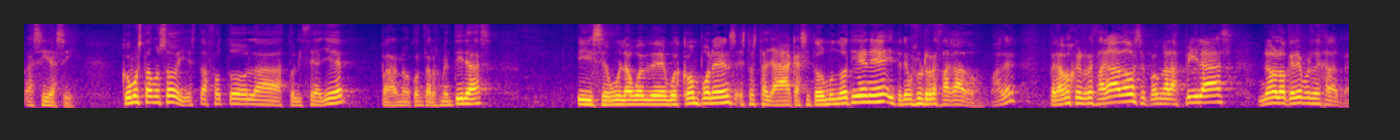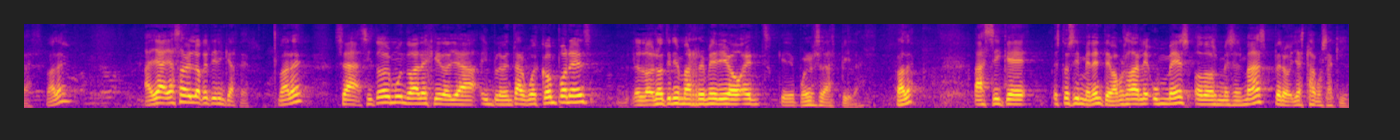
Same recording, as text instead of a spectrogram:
así, así. ¿Cómo estamos hoy? Esta foto la actualicé ayer, para no contaros mentiras, y según la web de Web Components, esto está ya casi todo el mundo tiene y tenemos un rezagado, ¿vale? Esperamos que el rezagado se ponga las pilas, no lo queremos dejar atrás, ¿vale? Allá ya saben lo que tienen que hacer, ¿vale? O sea, si todo el mundo ha elegido ya implementar Web Components, no tiene más remedio que ponerse las pilas, ¿vale? Así que esto es inminente, vamos a darle un mes o dos meses más, pero ya estamos aquí.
